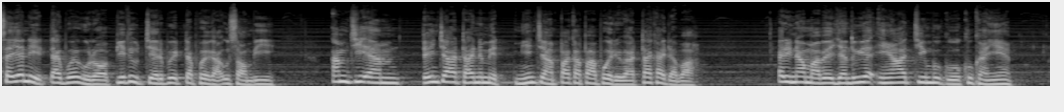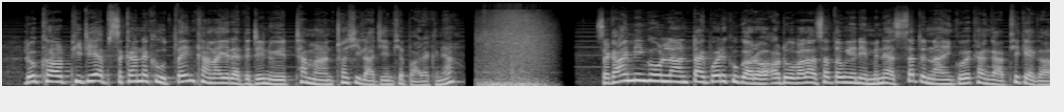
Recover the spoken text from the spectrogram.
10ရက်နေ့တိုက်ပွဲကိုတော့ပြည်သူ့ကျယ်တပွေတပ်ဖွဲ့ကဥဆောင်ပြီး MGM Danger Dynamite မြင်းကြံပကပဖွဲ့တွေကတိုက်ခိုက်တာပါ။အဲ့ဒီနောက်မှာပဲရန်သူရဲ့အင်အားကြီးမှုကိုခုခံရင်း local PDF စကန်တစ်ခုသိမ်းခံလိုက်ရတဲ့တဲ့တင်တွေထပ်မံထွက်ရှိလာခြင်းဖြစ်ပါတယ်ခင်ဗျာ။စကိုင်းမင်းကိုလန်တိုက်ပွဲတစ်ခုကတော့အော်တိုဘာလ23ရက်နေ့မနက်7:00နာရီခွဲခန့်ကဖြစ်ခဲ့ကာ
